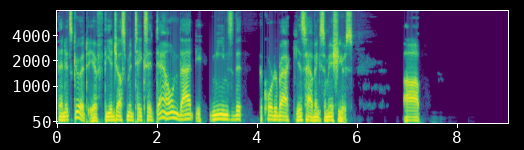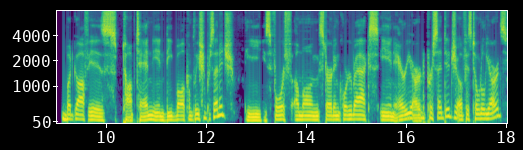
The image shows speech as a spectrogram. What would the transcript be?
then it's good. If the adjustment takes it down, that means that the quarterback is having some issues. Uh, but Goff is top 10 in deep ball completion percentage. He's fourth among starting quarterbacks in air yard percentage of his total yards.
